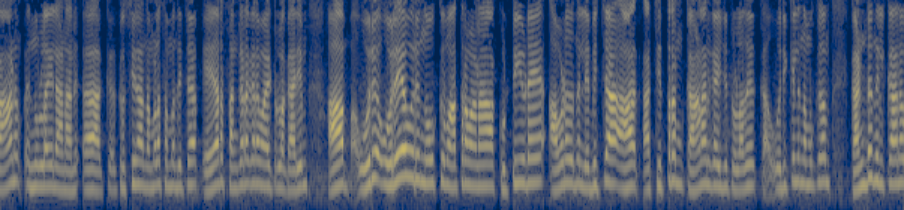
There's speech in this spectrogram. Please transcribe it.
കാണും എന്നുള്ളതിലാണ് ക്രിസ്റ്റീന നമ്മളെ സംബന്ധിച്ച് ഏറെ സങ്കടകരമായിട്ടുള്ള കാര്യം. ആ ഒരു ഒരേ ഒരു നോക്ക് മാത്രമാണ് ആ കുട്ടിയുടെ അവിടെ നിന്ന് ലഭിച്ച ആ ആ ചിത്രം കാണാൻ കഴിഞ്ഞിട്ടുള്ളത് ഒരിക്കലും നമുക്ക് കണ്ടു നിൽക്കാനോ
